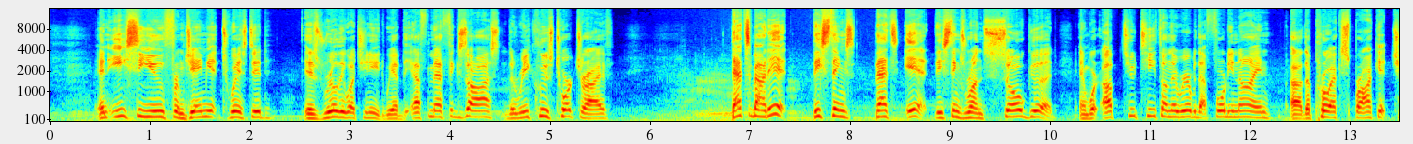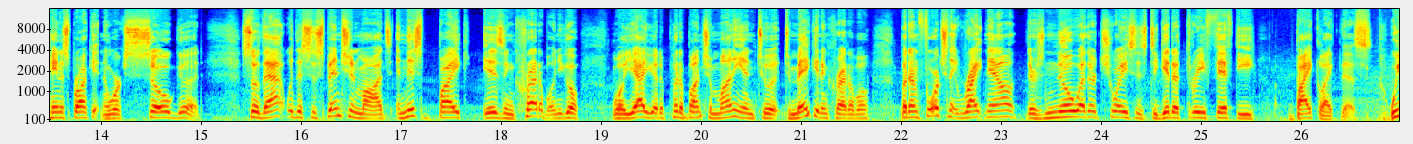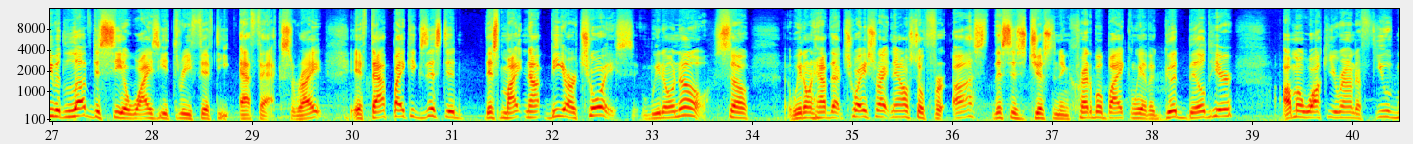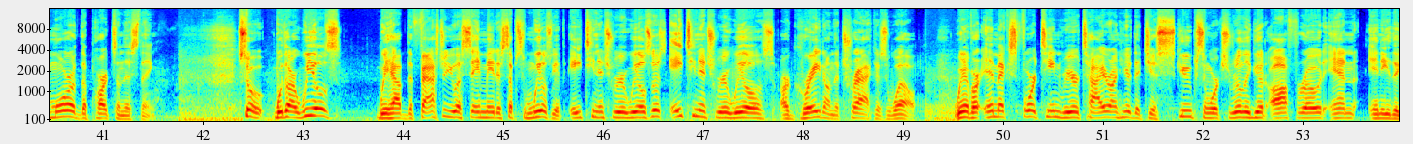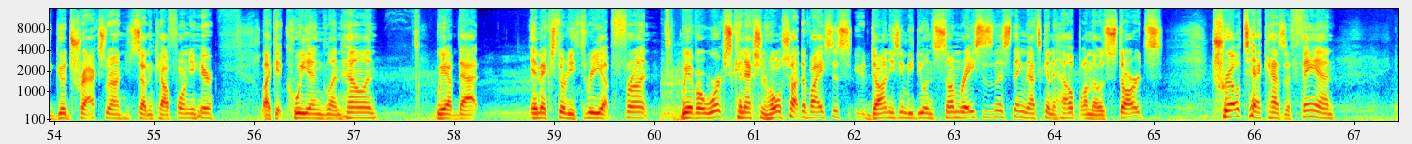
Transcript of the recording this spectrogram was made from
an ECU from Jamie at Twisted is really what you need. We have the FMF exhaust, the Recluse torque drive. That's about it. These things, that's it. These things run so good. And we're up two teeth on the rear with that 49, uh, the Pro X sprocket, chain of sprocket, and it works so good. So that with the suspension mods, and this bike is incredible. And you go, well, yeah, you got to put a bunch of money into it to make it incredible. But unfortunately, right now, there's no other choices to get a 350 bike like this. We would love to see a YZ350 FX, right? If that bike existed, this might not be our choice. We don't know. So we don't have that choice right now. So for us, this is just an incredible bike and we have a good build here. I'm gonna walk you around a few more of the parts on this thing. So with our wheels, we have the Faster USA made us up some wheels. We have 18 inch rear wheels. Those 18 inch rear wheels are great on the track as well. We have our MX14 rear tire on here that just scoops and works really good off-road and any of the good tracks around Southern California here, like at Cahuilla and Glen Helen. We have that MX33 up front. We have our Works Connection hole shot devices. Donnie's gonna be doing some races in this thing. That's gonna help on those starts. Trail Tech has a fan,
